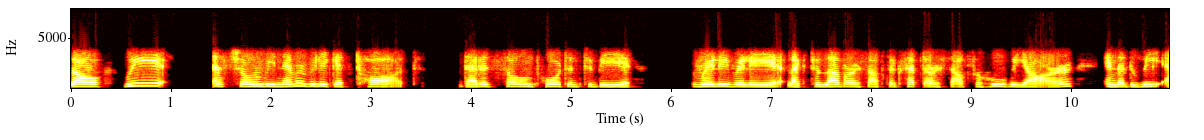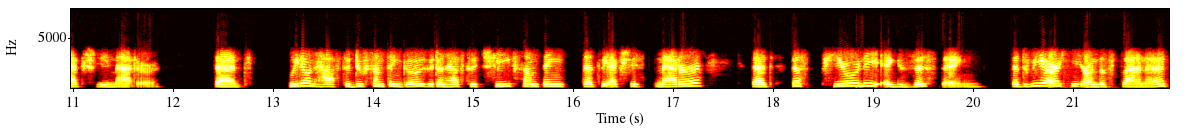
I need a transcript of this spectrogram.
So we, as children, we never really get taught that it's so important to be really, really like to love ourselves, to accept ourselves for who we are, and that we actually matter. That we don't have to do something good, we don't have to achieve something that we actually matter, that just purely existing, that we are here on this planet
